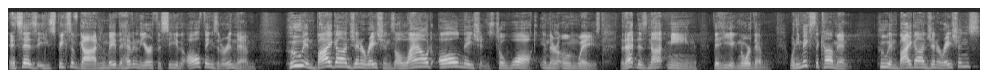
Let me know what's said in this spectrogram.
And it says, He speaks of God who made the heaven and the earth, the sea, and all things that are in them, who in bygone generations allowed all nations to walk in their own ways. Now, that does not mean that He ignored them. When He makes the comment, who in bygone generations,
